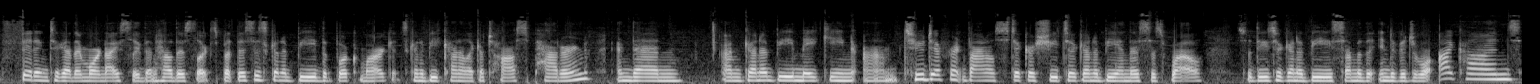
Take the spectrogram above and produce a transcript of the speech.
fitting together more nicely than how this looks. But this is going to be the bookmark. It's going to be kind of like a toss pattern. And then I'm going to be making um, two different vinyl sticker sheets are going to be in this as well. So these are going to be some of the individual icons.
